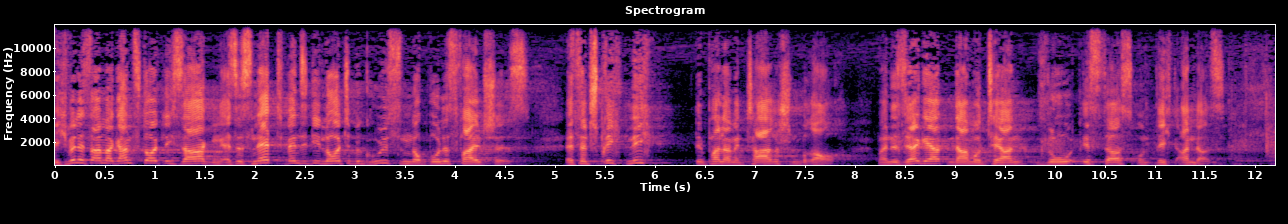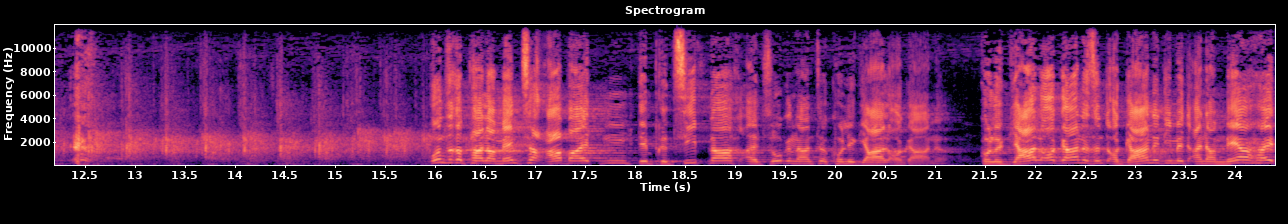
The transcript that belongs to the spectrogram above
Ich will es einmal ganz deutlich sagen. Es ist nett, wenn Sie die Leute begrüßen, obwohl es falsch ist. Es entspricht nicht dem parlamentarischen Brauch. Meine sehr geehrten Damen und Herren, so ist das und nicht anders. Unsere Parlamente arbeiten dem Prinzip nach als sogenannte Kollegialorgane. Kollegialorgane sind Organe, die mit einer Mehrheit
